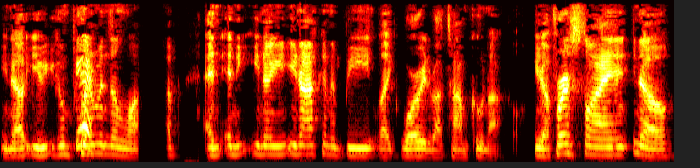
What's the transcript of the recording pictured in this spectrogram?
You know, you, you can put Yeah. him in the lineup, and and you know, you're not going to be like worried about Tom Kuhnhackl. You know, first line, you know,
